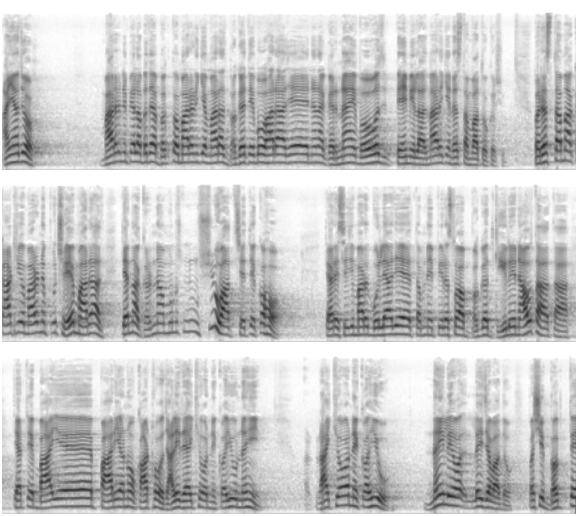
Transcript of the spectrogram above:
અહીંયા જો, મારે ને પેલા બધા ભક્તો મારે કે મહારાજ, ભગત એ બહુ સારા છે એના ઘરના બહુ જ પ્રેમીલા મારે કે રસ્તામાં વાતો કરશું? પણ રસ્તામાં કાઠીઓ મારે પૂછે, હે મહારાજ, તેના ઘરના મનુષ્યનું શું વાત છે તે કહો. ત્યારે શ્રીજી મહારાજ બોલ્યા છે, તમને પીરસવા ભગત ઘી લઈને આવતા હતા, ત્યારે તે બાએ પારિયાનો કાંઠો જાળી રાખ્યો અને કહ્યું નહીં. રાખ્યો અને કહ્યું નહીં લેવા લઈ જવા દો. પછી ભક્તે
